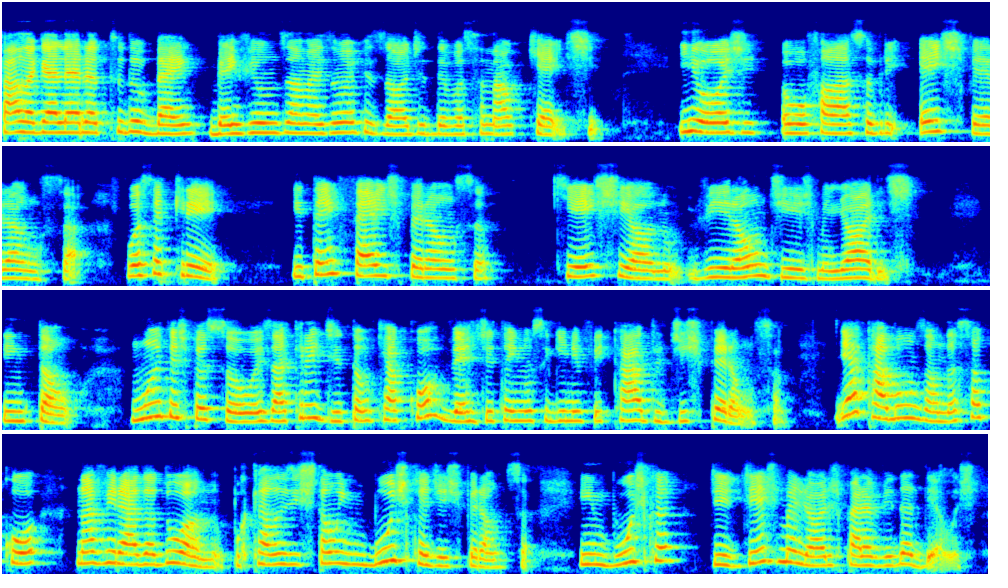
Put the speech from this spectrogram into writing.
Fala galera, tudo bem? Bem-vindos a mais um episódio do Devocional Cast. E hoje eu vou falar sobre esperança. Você crê e tem fé e esperança que este ano virão dias melhores? Então, muitas pessoas acreditam que a cor verde tem um significado de esperança e acabam usando essa cor na virada do ano, porque elas estão em busca de esperança, em busca de dias melhores para a vida delas.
